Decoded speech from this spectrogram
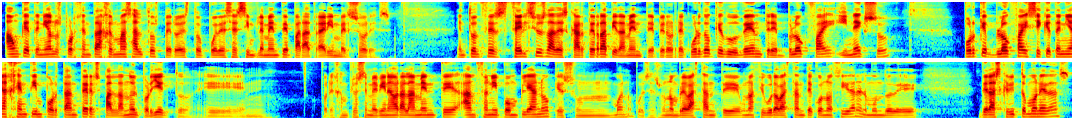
Aunque tenían los porcentajes más altos, pero esto puede ser simplemente para atraer inversores. Entonces Celsius la descarté rápidamente, pero recuerdo que dudé entre BlockFi y Nexo porque BlockFi sí que tenía gente importante respaldando el proyecto. Eh, por ejemplo, se me viene ahora a la mente Anthony Pompliano, que es un, bueno, pues es un hombre bastante, una figura bastante conocida en el mundo de, de las criptomonedas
